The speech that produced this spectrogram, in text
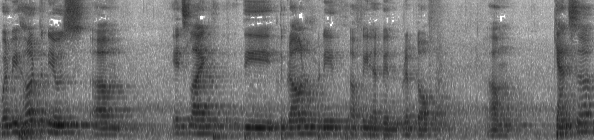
when we heard the news, um, it's like the, the ground beneath our feet had been ripped off. Um, cancer,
